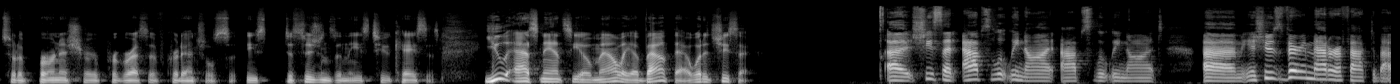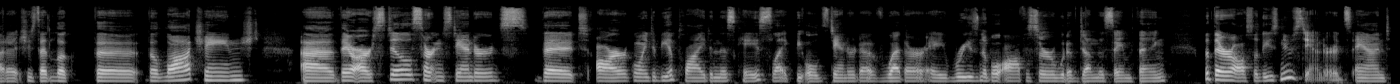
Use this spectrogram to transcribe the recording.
sort of burnish her progressive credentials. These decisions in these two cases. You asked Nancy O'Malley about that. What did she say? Uh, she said, absolutely not, absolutely not. Um, you know, she was very matter of fact about it. She said, look, the, the law changed. Uh, there are still certain standards that are going to be applied in this case, like the old standard of whether a reasonable officer would have done the same thing. But there are also these new standards. And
